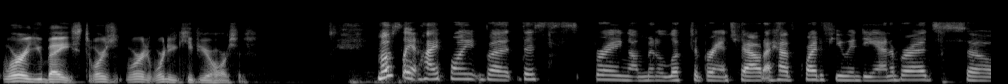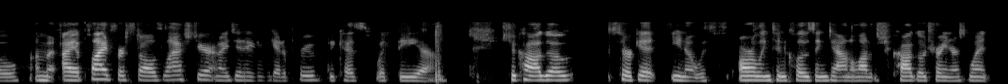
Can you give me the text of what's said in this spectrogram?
where are you based? Where's where where do you keep your horses? Mostly at High Point, but this spring I'm going to look to branch out. I have quite a few Indiana breds, so I'm, I applied for stalls last year and I didn't get approved because with the um, Chicago circuit, you know, with Arlington closing down, a lot of the Chicago trainers went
